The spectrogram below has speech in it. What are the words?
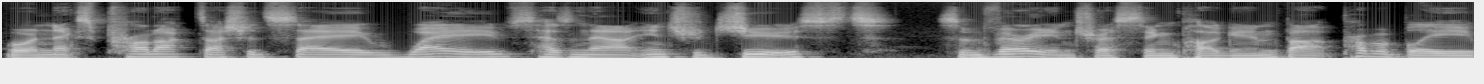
Or next product, I should say, Waves has now introduced some very interesting plugin, but probably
